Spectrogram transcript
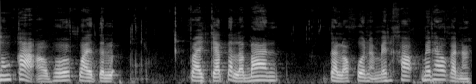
ต้องกะเอาเพราะว่าไฟแต่ไฟแก๊สแต่ละบ้าน แต่ละคนอะไม่เท่าไม่เท่ากันนะ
